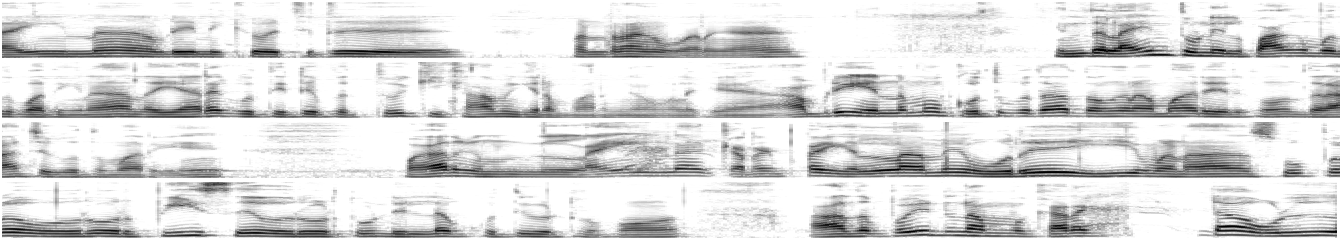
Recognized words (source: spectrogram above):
லைனாக அப்படியே நிற்க வச்சுட்டு பண்ணுறாங்க பாருங்கள் இந்த லைன் துணியில் பார்க்கும்போது பார்த்தீங்கன்னா அந்த இறை குத்திட்டு இப்போ தூக்கி காமிக்கிறேன் பாருங்கள் உங்களுக்கு. அப்படியே என்னமோ கொத்து கொத்தாக தொங்குற மாதிரி இருக்கும். திராட்சை கொத்து மாதிரி. பாருங்க லைனாக கரெக்டாக எல்லாமே ஒரே ஈவனாக சூப்பராக ஒரு ஒரு பீஸு ஒரு ஒரு தூண்டிலில் குத்தி விட்டுருப்போம். அதை போயிட்டு நம்ம கரெக்டாக உள்ள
